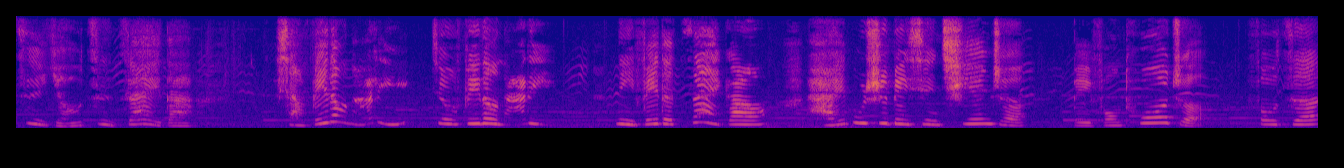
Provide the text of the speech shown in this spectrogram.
自由自在的，想飞到哪里就飞到哪里。你飞得再高，还不是被线牵着？被风拖着，否则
